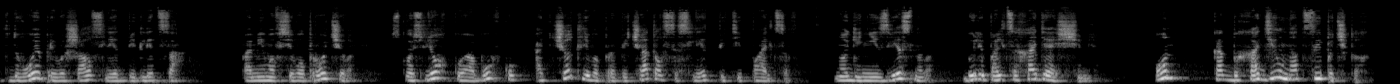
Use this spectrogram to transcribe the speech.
вдвое превышал след беглеца. Помимо всего прочего, сквозь легкую обувку отчетливо пропечатался след пяти пальцев. Ноги неизвестного были пальцеходящими. Он как бы ходил на цыпочках,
